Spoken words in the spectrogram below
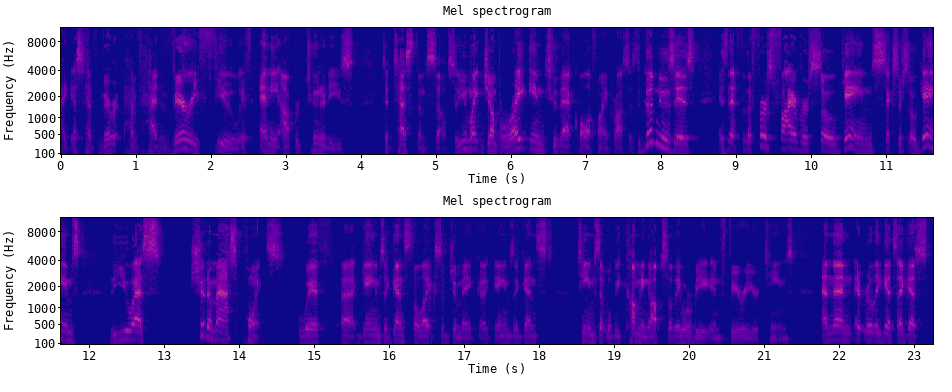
I guess, have very have had very few, if any, opportunities to test themselves. So you might jump right into that qualifying process. The good news is is that for the first 5 or so games, 6 or so games, the US should amass points with uh, games against the likes of Jamaica, games against teams that will be coming up, so they will be inferior teams. And then it really gets, I guess,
